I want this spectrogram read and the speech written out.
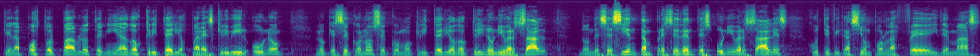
que el apóstol Pablo tenía dos criterios para escribir. Uno, lo que se conoce como criterio doctrina universal, donde se sientan precedentes universales, justificación por la fe y demás,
